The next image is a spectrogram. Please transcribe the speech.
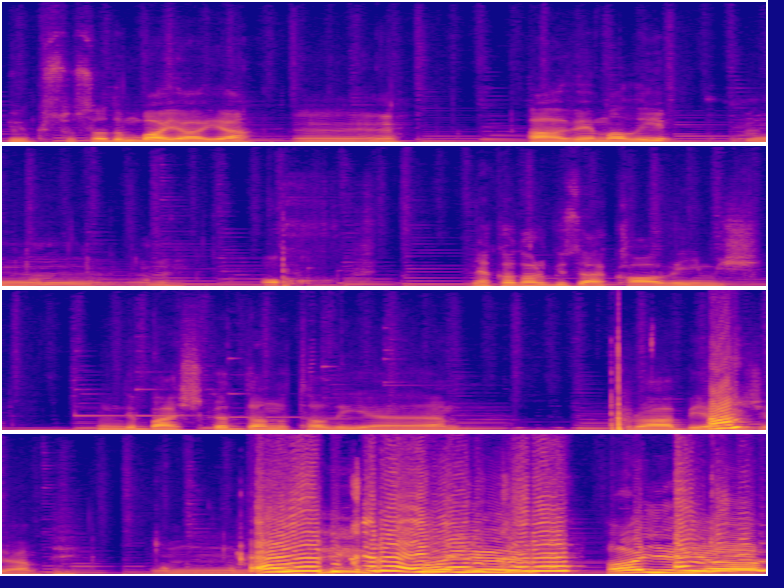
Çünkü susadım bayağı ya. Hmm. Kahvemi alayım. Hmm. Oh. Ne kadar güzel kahveymiş. Şimdi başka donut alayım. Kurabiye Al. alacağım. Eller yukarı, eller yukarı. Hayır ya.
